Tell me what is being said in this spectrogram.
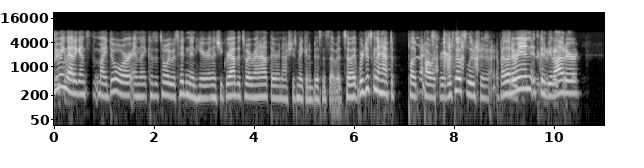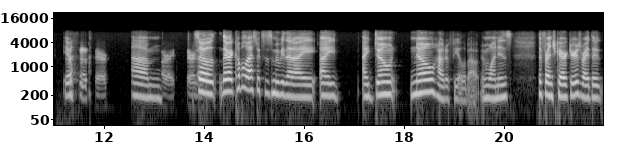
doing that against my door, and then because the toy was hidden in here, and then she grabbed the toy, ran out there, and now she's making a business of it. So I, we're just gonna have to plug power through. There's no solution. If I let her in, it's be Making a business louder. If That's fair. um, All right. Fair enough. so there are a couple of aspects of this movie that I I I don't know how to feel about, and one is the French characters, right? The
